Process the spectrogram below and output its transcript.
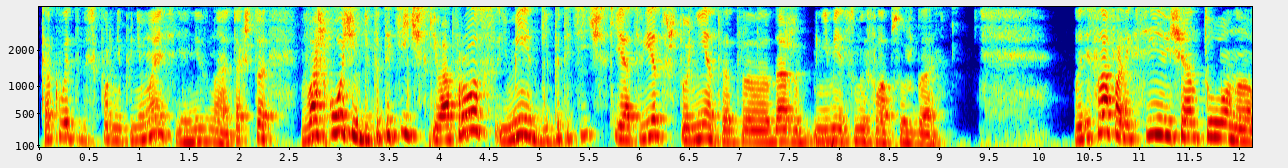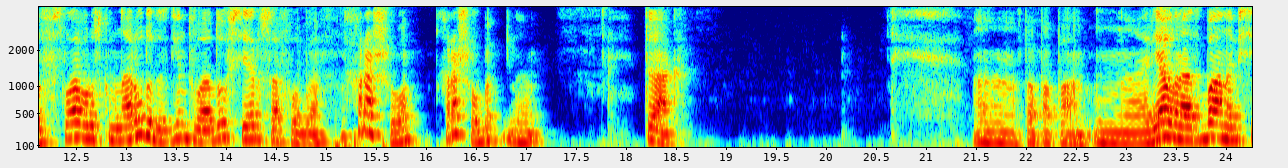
Как вы это до сих пор не понимаете, я не знаю. Так что ваш очень гипотетический вопрос имеет гипотетический ответ, что нет, это даже не имеет смысла обсуждать. Владислав Алексеевич Антонов. Слава русскому народу, да сгинут в аду все русофобы. Хорошо, хорошо бы, да. Так. Па-па-па. Реал Разбан МС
